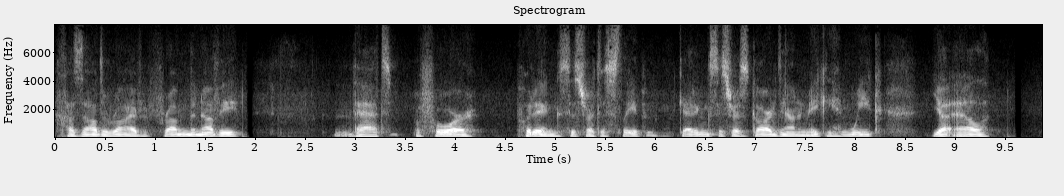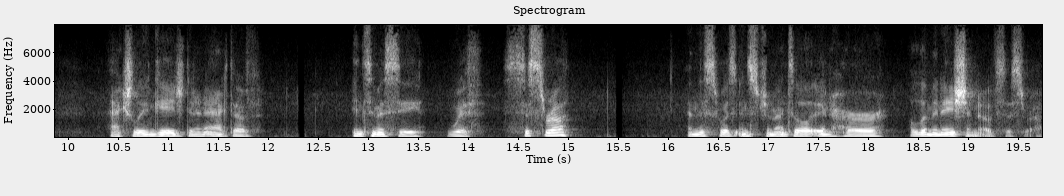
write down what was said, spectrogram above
Chazal derive from the Navi that before putting Sisera to sleep, getting Sisera's guard down and making him weak, Yael actually engaged in an act of intimacy with Sisera, and this was instrumental in her elimination of Sisera.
